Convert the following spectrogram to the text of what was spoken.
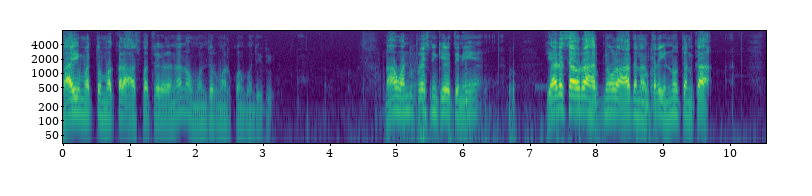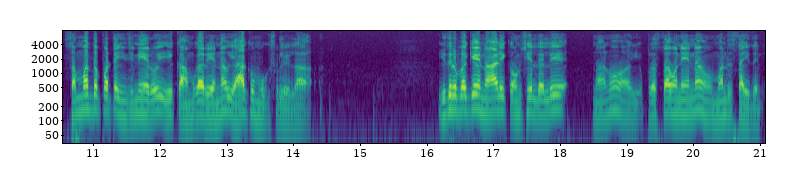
ತಾಯಿ ಮತ್ತು ಮಕ್ಕಳ ಆಸ್ಪತ್ರೆಗಳನ್ನು ನಾವು ಮಂಜೂರು ಮಾಡ್ಕೊಂಡು ಬಂದಿದ್ವಿ. ನಾವು ಒಂದು ಪ್ರಶ್ನೆ ಕೇಳ್ತೀನಿ, ಎರಡು ಸಾವಿರ ಹದಿನೇಳು ಆದ ನಂತರ ಇನ್ನೂ ತನಕ ಸಂಬಂಧಪಟ್ಟ ಇಂಜಿನಿಯರು ಈ ಕಾಮಗಾರಿಯನ್ನು ಯಾಕೆ ಮುಗಿಸಲಿಲ್ಲ? ಇದರ ಬಗ್ಗೆ ನಾಳೆ ಕೌನ್ಸಿಲಲ್ಲಿ ನಾನು ಪ್ರಸ್ತಾವನೆಯನ್ನು ಮಂಡಿಸ್ತಾ ಇದ್ದೇನೆ.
